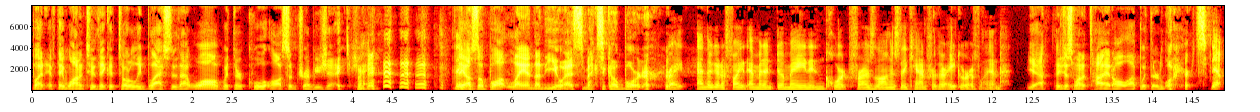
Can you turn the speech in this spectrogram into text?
But if they wanted to, they could totally blast through that wall with their cool, awesome trebuchet. Right. They also bought land on the U.S. Mexico border. Right. And they're going to fight eminent domain in court for as long as they can for their acre of land. yeah, they just want to tie it all up with their lawyers. Yep.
